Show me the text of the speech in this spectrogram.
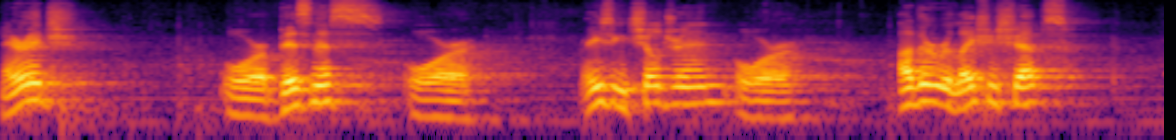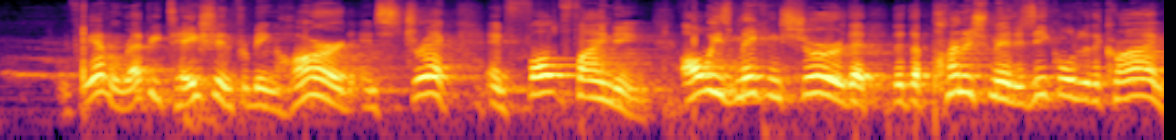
marriage or business or raising children or other relationships, if we have a reputation for being hard and strict and fault finding, always making sure that, that the punishment is equal to the crime,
